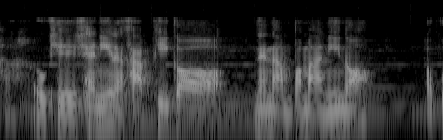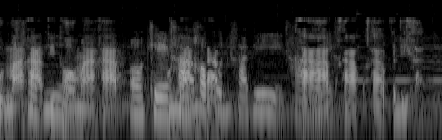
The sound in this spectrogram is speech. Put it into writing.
ค่ะ โอเค แค่นี้แหละครับ พี่ก็แนะนำประมาณนี้เนาะขอบคุณมากครับค่ะพี่ที่โทรมาครับ โอเคขอบคุณค่ะมากขอบครับคุณค่ะพี่ค่ะครับสวัสดีครับครับสวัสดีครับ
